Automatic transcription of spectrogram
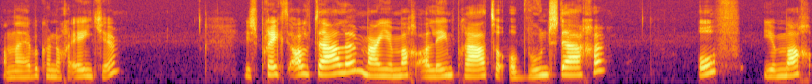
dan eh, heb ik er nog eentje. Je spreekt alle talen, maar je mag alleen praten op woensdagen. Of je mag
